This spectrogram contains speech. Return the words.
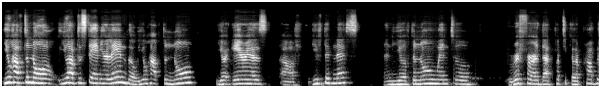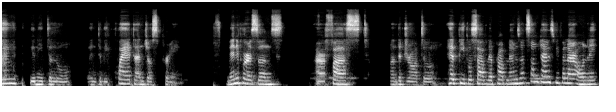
you have to know, you have to stay in your lane though. You have to know your areas of giftedness and you have to know when to refer that particular problem. You need to know when to be quiet and just pray. Many persons are fast on the draw to help people solve their problems, but sometimes people are only,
